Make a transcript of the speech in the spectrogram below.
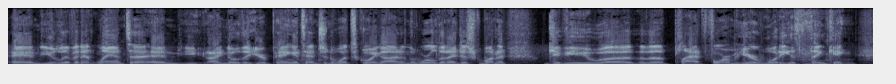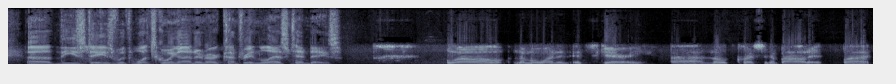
and you live in Atlanta, and you, I know that you're paying attention to what's going on in the world. And I just want to give you uh, the platform here. What are you thinking uh, these days with what's going on in our country in the last ten days? Well, number one, it, it's scary, uh, no question about it. But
